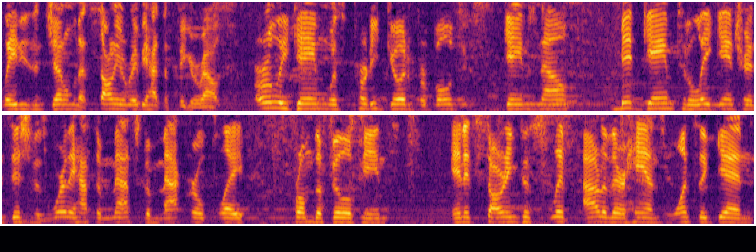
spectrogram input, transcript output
ladies and gentlemen, that Saudi Arabia had to figure out. Early game was pretty good for both games now. mid game to the late game transition is where they have to match the macro play from the Philippines. And it's starting to slip out of their hands once again,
